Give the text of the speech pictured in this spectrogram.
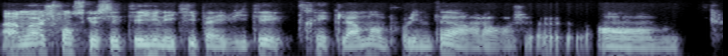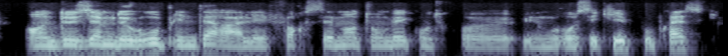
Ah, moi, je pense que c'était une équipe à éviter, très clairement, pour l'Inter. Alors, en, en deuxième de groupe, l'Inter allait forcément tomber contre euh, une grosse équipe, ou presque.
